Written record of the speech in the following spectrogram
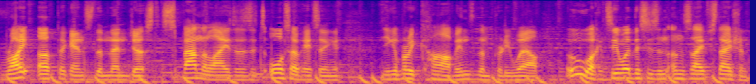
right up against them, then just spam the lasers, it's also hitting, you can probably carve into them pretty well. Ooh, I can see why this is an unsafe station.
